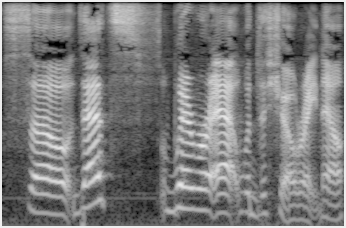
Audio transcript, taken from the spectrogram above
So that's where we're at with the show right now.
